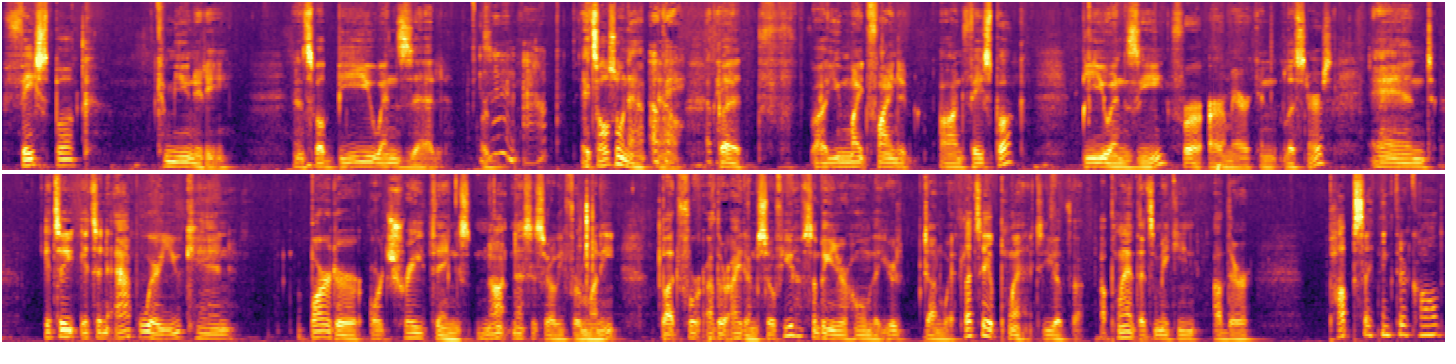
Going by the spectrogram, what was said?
Facebook community, and it's spelled B U N Z. Isn't it an app? It's also an app Okay, now, okay. but uh, you might find it on Facebook, B U N Z for our American listeners, and it's a it's an app where you can barter or trade things, not necessarily for money, but for other items. So if you have something in your home that you're done with, let's say a plant, you have a, a plant that's making other pups, I think they're called,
